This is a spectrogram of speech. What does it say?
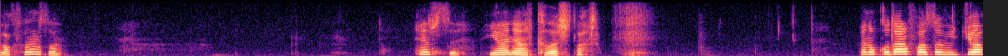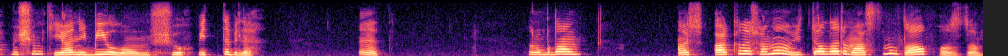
Baksanıza. Hepsi. Yani arkadaşlar. Ben o kadar fazla video yapmışım ki yani bir yıl olmuş şu. Bitti bile. Evet. Sonra buradan arkadaş ama videolarım aslında daha fazla.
